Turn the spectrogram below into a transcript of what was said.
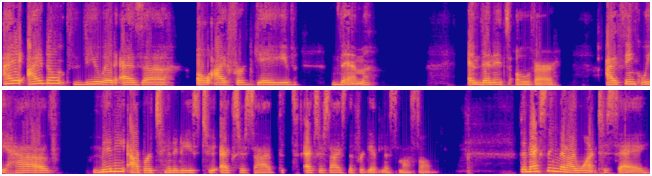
I I don't view it as a oh I forgave them and then it's over. I think we have many opportunities to exercise exercise the forgiveness muscle. The next thing that I want to say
